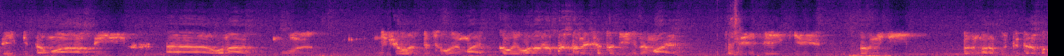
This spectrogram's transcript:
деякі там акти, і е, вона ну, нічого під собою не має. Коли вона вже припиниться, тоді її немає. Тоді деякі певні дії певно робити треба.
